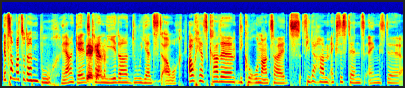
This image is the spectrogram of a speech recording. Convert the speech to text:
Jetzt nochmal zu deinem Buch. Ja, Geld Sehr kann gerne. jeder, du jetzt auch. Auch jetzt gerade die Corona-Zeit. Viele haben Existenzängste.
